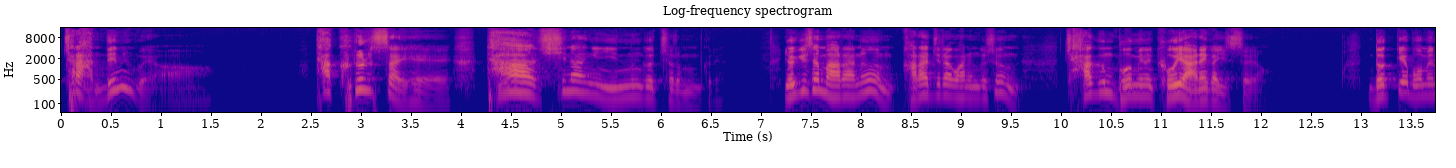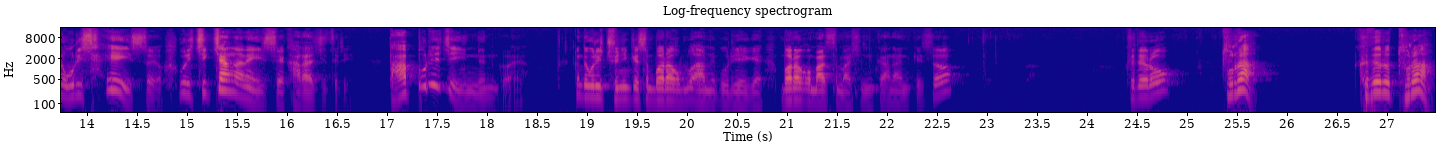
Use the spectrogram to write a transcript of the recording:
잘 안 되는 거야. 다 그럴싸해. 다 신앙이 있는 것처럼 그래. 여기서 말하는 가라지라고 하는 것은 작은 범위는 교회 안에가 있어요. 넓게 보면 우리 사회에 있어요. 우리 직장 안에 있어요. 가라지들이 다 뿌려져 있는 거예요. 근데 우리 주님께서 뭐라고? 우리에게 뭐라고 말씀하십니까? 하나님께서 그대로 두라. 그대로 두라.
